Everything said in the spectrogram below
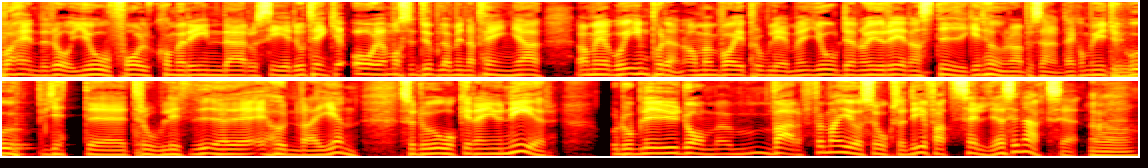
Vad händer då? Jo, folk kommer in där och ser det och tänker åh, jag måste dubbla mina pengar. Ja, men jag går in på den. Ja, men vad är problemet? Jo, den har ju redan stigit 100%. Den kommer ju inte gå upp jättetroligt eh, 100 igen. Så då åker den ju ner. Och då blir ju de, varför man gör så också, det är för att sälja sina aktier. Ja.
